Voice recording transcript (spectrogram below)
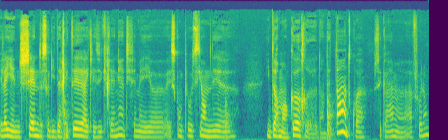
et là il y a une chaîne de solidarité avec les Ukrainiens. tu fais mais est-ce qu'on peut aussi emmener Ils dorment encore dans des tentes quoi? C'est quand même affolant.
